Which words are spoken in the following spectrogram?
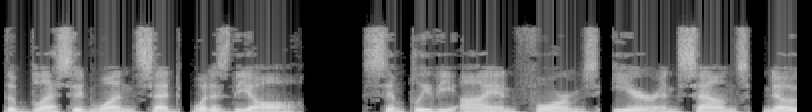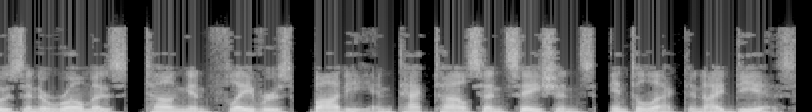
The Blessed One said, What is the all? Simply the eye and forms, ear and sounds, nose and aromas, tongue and flavors, body and tactile sensations, intellect and ideas.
